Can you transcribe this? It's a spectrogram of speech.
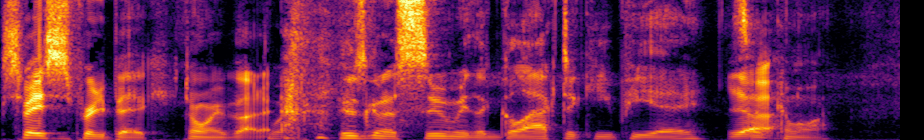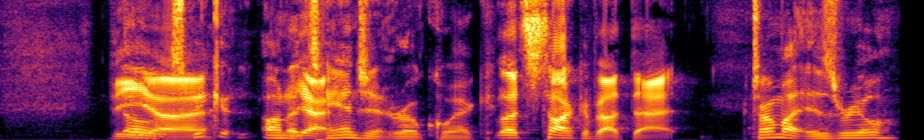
Space is pretty big. Don't worry about it. Who's going to sue me? The Galactic EPA? It's Yeah. like, come on. The, oh, uh, speak on a yeah, tangent real quick. Let's talk about that. talking about Israel.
